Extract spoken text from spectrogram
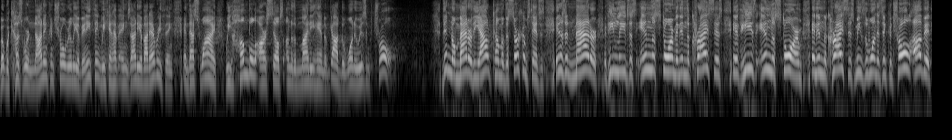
But because we're not in control really of anything, we can have anxiety about everything. And that's why we humble ourselves under the mighty hand of God, the one who is in control. Then, no matter the outcome of the circumstances, it doesn't matter if He leaves us in the storm and in the crisis. If He's in the storm and in the crisis, means the one that's in control of it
